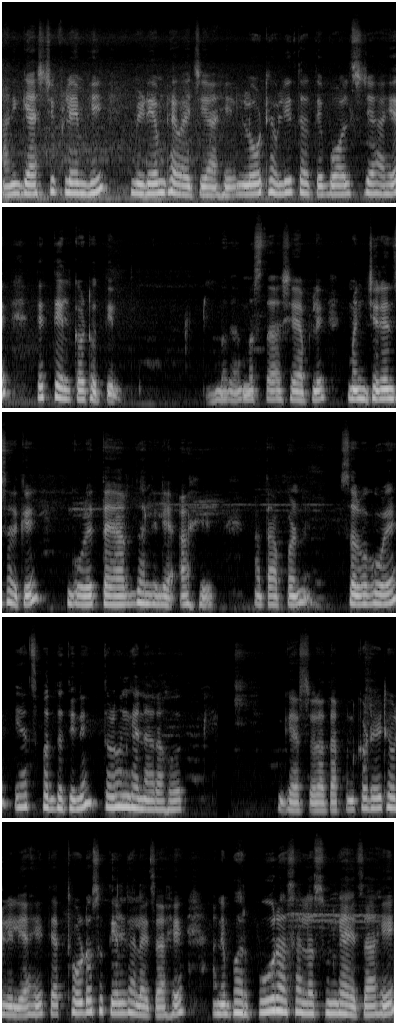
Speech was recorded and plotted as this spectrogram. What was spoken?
आणि गॅसची फ्लेम ही मीडियम ठेवायची आहे. लो ठेवली तर ते बॉल्स जे आहेत ते तेलकट होतील. बघा मस्त असे आपले मंचुरियनसारखे गोळे तयार झालेले आहेत. आता आपण सर्व गोळे याच पद्धतीने तळून घेणार आहोत. गॅसवर आता आपण कढई ठेवलेली आहे. त्यात थोडंसं तेल घालायचं आहे आणि भरपूर असा लसूण घ्यायचा आहे.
